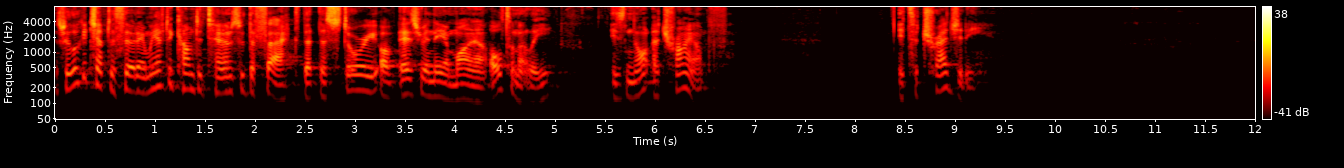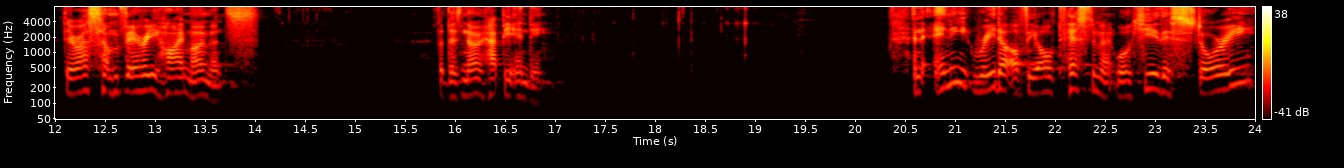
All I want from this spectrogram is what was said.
As we look at chapter 13, we have to come to terms with the fact that the story of Ezra and Nehemiah ultimately is not a triumph, it's a tragedy. There are some very high moments, but there's no happy ending. And any reader of the Old Testament will hear this story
